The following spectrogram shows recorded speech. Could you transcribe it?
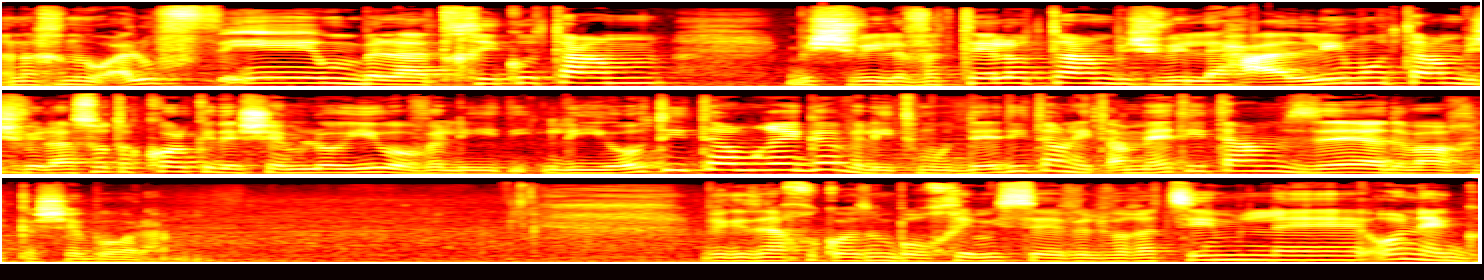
אנחנו אלופים בלהדחיק אותם, בשביל לבטל אותם, בשביל להעלים אותם, בשביל לעשות הכל כדי שהם לא יהיו, אבל להיות איתם רגע ולהתמודד איתם, להתעמת איתם, זה הדבר הכי קשה בעולם. בגלל זה אנחנו כל הזמן בורחים מסבל ורצים לעונג.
